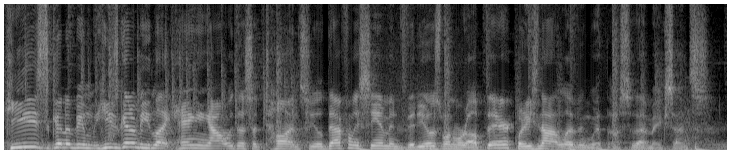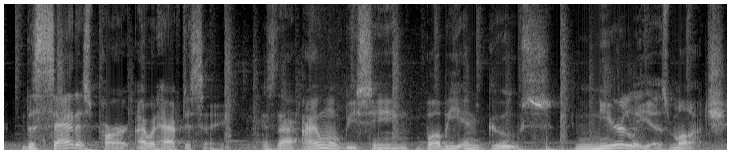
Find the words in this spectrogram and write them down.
He's gonna be he's gonna be like hanging out with us a ton. So you'll definitely see him in videos when we're up there. But he's not living with us, so that makes sense. The saddest part, I would have to say, is that I won't be seeing Bubby and Goose nearly as much.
